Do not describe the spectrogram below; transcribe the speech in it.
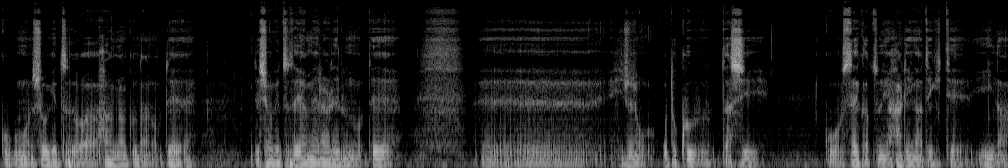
ここも初月は半額なのでで初月でやめられるので、えー、非常にお得だしこう生活に張りができていいなっ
